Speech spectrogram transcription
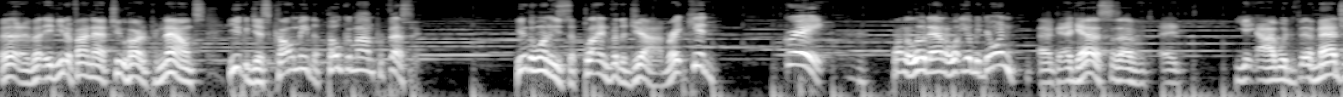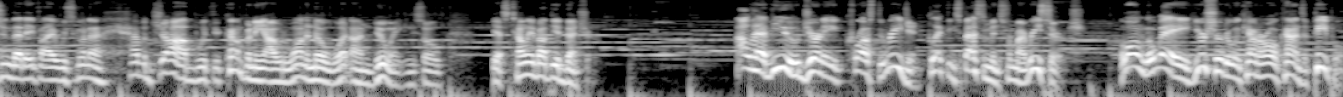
Uh, but if you don't find that too hard to pronounce, you could just call me the Pokemon Professor. You're the one who's applying for the job, right, kid? Great! Want to low down on what you'll be doing? I, I guess. I've, I, yeah, I would imagine that if I was going to have a job with your company, I would want to know what I'm doing. So, yes, tell me about the adventure. I'll have you journey across the region, collecting specimens for my research. Along the way, you're sure to encounter all kinds of people.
